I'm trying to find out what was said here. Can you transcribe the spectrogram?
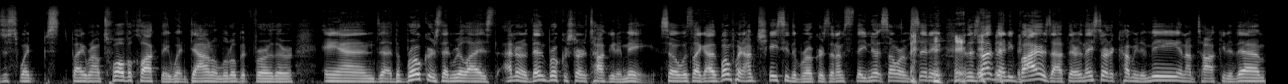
just went by around 12 o'clock, they went down a little bit further. And uh, the brokers then realized, I don't know, then the brokers started talking talking to me. So it was like at one point I'm chasing the brokers and I'm they know somewhere I'm sitting and there's not many buyers out there and they started coming to me and I'm talking to them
